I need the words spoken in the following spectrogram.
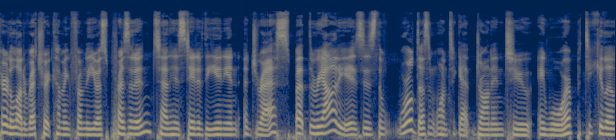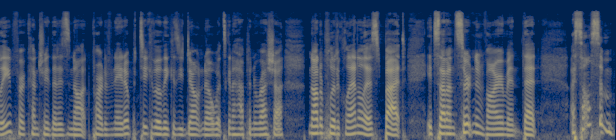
heard a lot of rhetoric coming from the U.S. president and his State of the Union address. But the reality is, is the world doesn't want to get drawn into a war, particularly for a country that is not part of NATO. Particularly because you don't know what's going to happen to Russia. Not a political analyst, but it's that uncertain environment that I saw some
